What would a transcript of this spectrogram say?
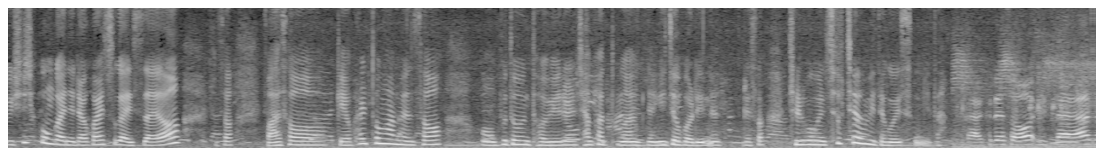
휴식 공간이라고 할 수가 있어요. 그래서 와서 이렇게 활동하면서 어, 무더운 더위를 잠깐 동안 그냥 잊어버리는 그래서 즐거운 숲 체험이 되고 있습니다. 자, 그래서 일단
